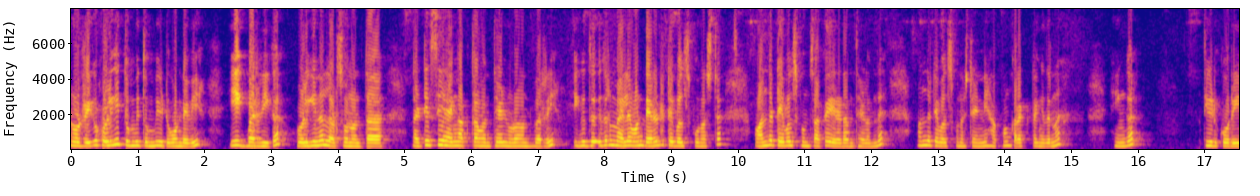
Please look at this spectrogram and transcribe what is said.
ನೋಡ್ರಿ ಈಗ ಹೋಳಿಗೆ ತುಂಬಿ ತುಂಬಿ ಇಟ್ಕೊಂಡೇವಿ. ಈಗ ಬರ್ರಿ ಈಗ ಹೋಳ್ಗಿನ ಲಟ್ಸೋಣಂತ ಲಟ್ಟಿಸಿ ಹೆಂಗೆ ಆಗ್ತಾವ ಅಂತೇಳಿ ನೋಡೋಣ ಬರ್ರಿ. ಈಗ ಇದ್ರ ಮೇಲೆ ಒಂದು ಎರಡು ಟೇಬಲ್ ಸ್ಪೂನ್ ಅಷ್ಟು, ಒಂದು ಟೇಬಲ್ ಸ್ಪೂನ್ ಸಾಕ ಎರಡು ಅಂತ ಹೇಳಂದೆ. ಒಂದು ಟೇಬಲ್ ಸ್ಪೂನ್ ಅಷ್ಟು ಎಣ್ಣೆ ಹಾಕೊಂಡು ಕರೆಕ್ಟಾಗಿ ಇದನ್ನು ಹಿಂಗೆ ತೀಡ್ಕೋರಿ.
